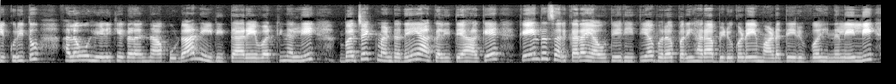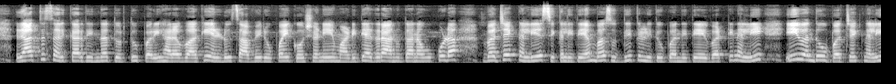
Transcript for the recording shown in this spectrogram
ಈ ಕುರಿತು ಹಲವು ಹೇಳಿಕೆಗಳನ್ನು ಕೂಡ ನೀಡಿದ್ದಾರೆ. ಒಟ್ಟಿನಲ್ಲಿ ಬಜೆಟ್ ಮಂಡನೆಯಾಗಲಿದೆ ಹಾಗೆ ಕೇಂದ್ರ ಸರ್ಕಾರ ಯಾವುದೇ ರೀತಿಯ ಬರ ಪರಿಹಾರ ಬಿಡುಗಡೆ ಮಾಡದೇ ಇರುವ ಹಿನ್ನೆಲೆಯಲ್ಲಿ ರಾಜ್ಯ ಸರ್ಕಾರದಿಂದ ತುರ್ತು ಪರಿಹಾರವಾಗಿ ಎರಡು ಸಾವಿರ ರೂಪಾಯಿ ಘೋಷಣೆ ಮಾಡಿದೆ. ಅದರ ಅನುದಾನವೂ ಕೂಡ ಬಜೆಟ್ನಲ್ಲಿಯೇ ಸಿಗಲಿದೆ ಎಂಬ ಸುದ್ದಿ ತಿಳಿದು ಬಂದಿದೆ. ಒಟ್ಟಿನಲ್ಲಿ ಈ ಒಂದು ಬಜೆಟ್ನಲ್ಲಿ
